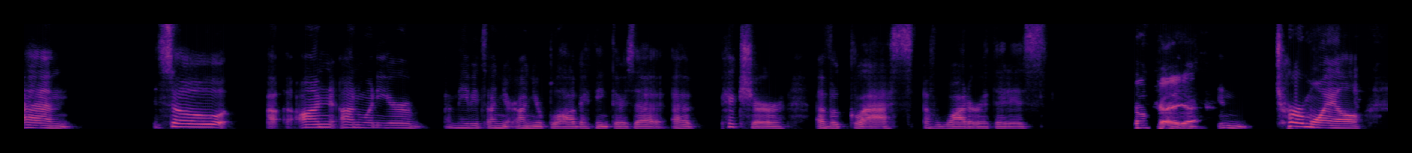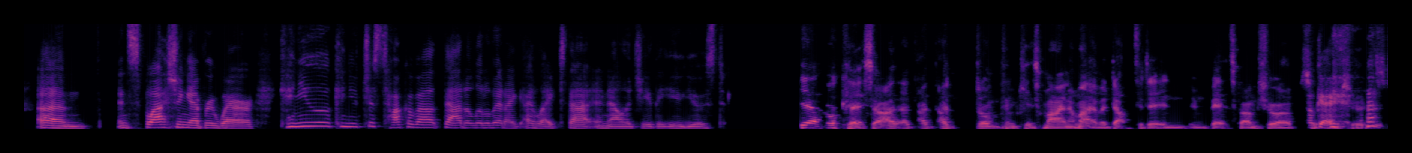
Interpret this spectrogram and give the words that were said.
Um, so uh, on on one of your maybe it's on your on your blog, I think there's a a picture of a glass of water that is Okay, yeah. in turmoil um and splashing everywhere. Can you can you just talk about that a little bit? I, I liked that analogy that you used. Yeah, okay. So I, I I don't think it's mine. I might have adapted it in, in bits, but I'm sure. I'm Okay. sure it's,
